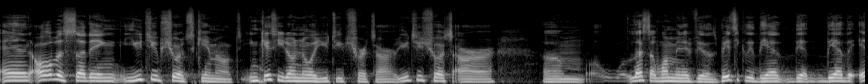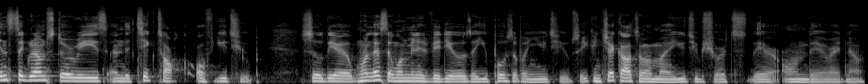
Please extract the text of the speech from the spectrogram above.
And all of a sudden, YouTube Shorts came out. In case you don't know what YouTube Shorts are, YouTube Shorts are um, less than one minute videos. Basically, they are, they, they are the Instagram stories and the TikTok of YouTube. So they're one less than one minute videos that you post up on YouTube. So you can check out some of my YouTube shorts. They're on there right now.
